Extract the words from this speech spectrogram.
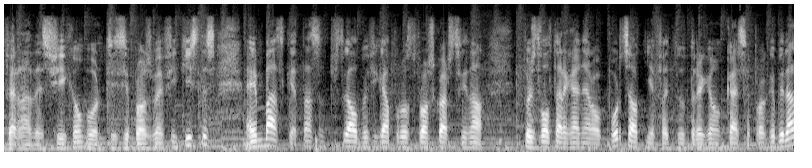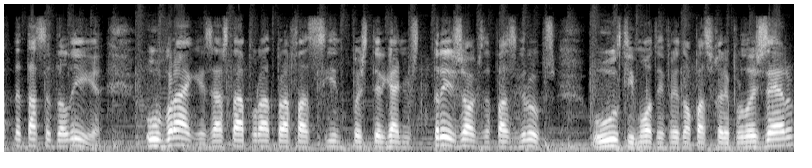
Fernandes ficam. Boa notícia para os benfiquistas. Em basquete, Taça de Portugal, o Benfica apurou-se para os quartos de final depois de voltar a ganhar ao Porto. Já o tinha feito no Dragão Caixa para o campeonato. Na Taça da Liga, o Braga já está apurado para a fase seguinte depois de ter ganho os três jogos da fase de grupos. O último ontem frente ao Passo Ferreira por 2-0.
